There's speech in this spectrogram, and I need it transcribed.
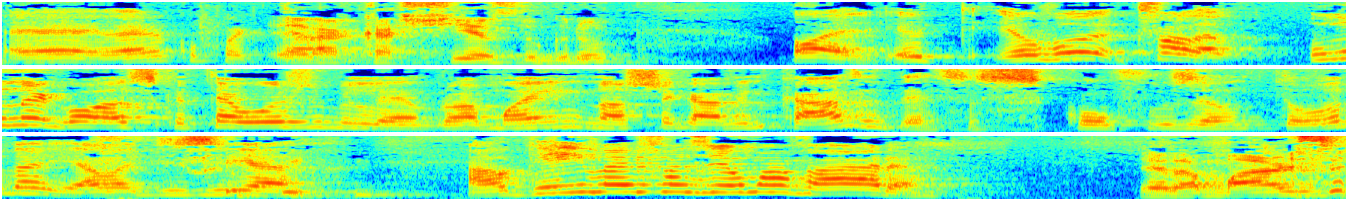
É, eu era comportada. Era a Caxias do grupo? Olha, eu, eu vou te falar um negócio que até hoje eu me lembro. A mãe, nós chegava em casa dessas confusão toda e ela dizia: alguém vai fazer uma vara. Era a Márcia.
